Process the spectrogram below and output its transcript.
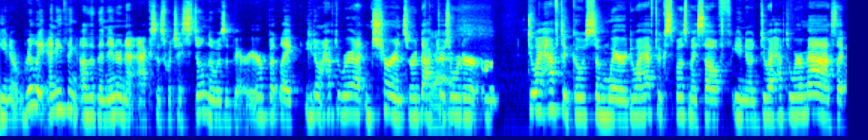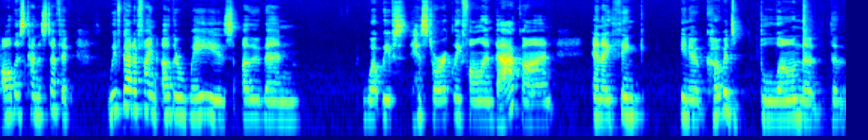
you know really anything other than internet access which i still know is a barrier but like you don't have to worry about insurance or a doctor's Yes. order or do i have to go somewhere? Do i have to expose myself? You know do i have to wear a mask? Like all this kind of stuff. If we've got to find other ways other than what we've historically fallen back on. And i think you know covid's blown the the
